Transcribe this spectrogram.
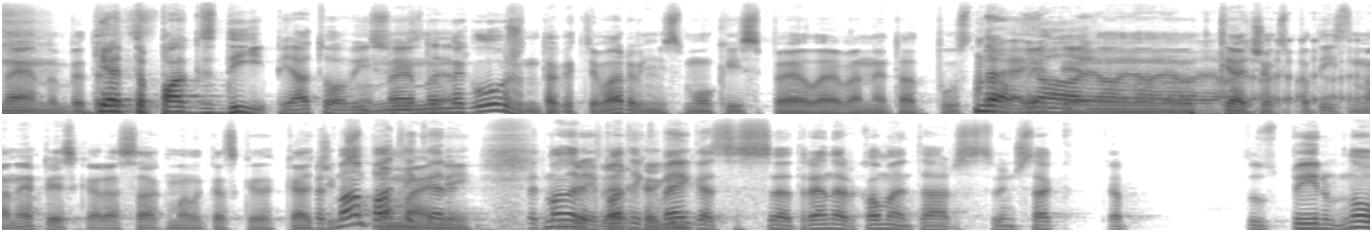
Nē, nu, bet. get the pucks deep, ja to visu. Nē, nu, negluži. Nu, tagad jau var viņi smuki izspēlē, vai ne tādu Nē, pusstāvu. jā, jā, jā, jā, jā, jā, pat īstenībā nepieskārās. Sākumā likās, ka Bet Kačuks man patīk arī, bet man arī Bet patīk Verhagi- Vegas uh, treneru komentārs. Viņš saka, ka uz pirm, nu,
